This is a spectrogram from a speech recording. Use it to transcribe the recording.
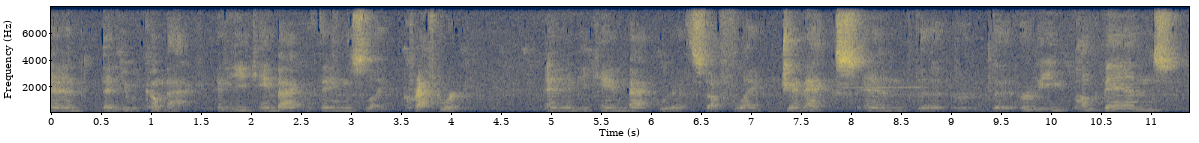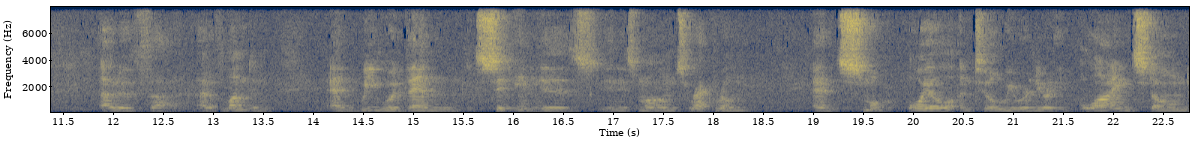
and then he would come back. And he came back with things like Kraftwerk, and he came back with stuff like Gen X and the, the early punk bands out of, uh, out of London. And we would then sit in his, in his mom's rec room and smoke oil until we were nearly blind stoned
